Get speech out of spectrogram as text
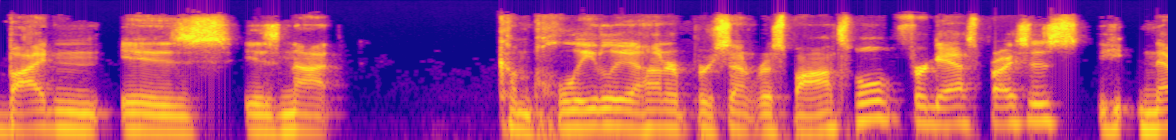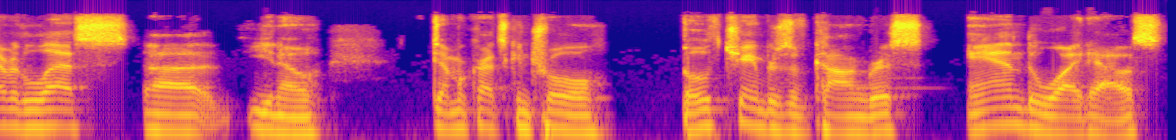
Biden is is not completely 100% responsible for gas prices, he, nevertheless, uh, you know, Democrats control both chambers of Congress and the White House,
